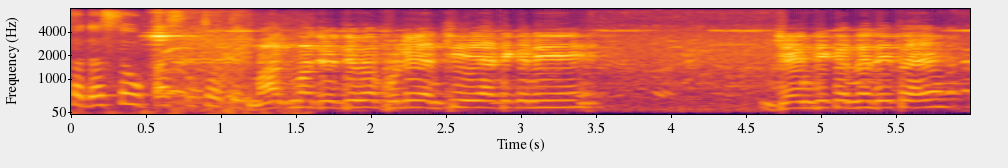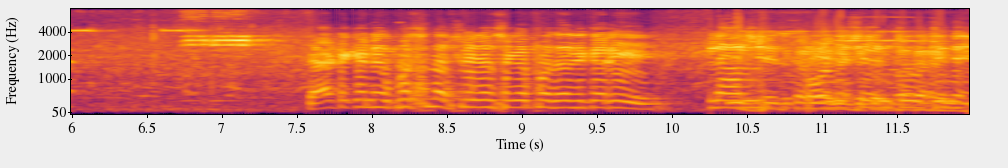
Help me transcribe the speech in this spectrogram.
सदस्य उपस्थित होते. महात्मा ज्योतिबा फुले यांची या ठिकाणी जयंती करण्यात येत आहे. त्या ठिकाणी उपस्थित असलेले सगळे पदाधिकारी फाउंडेशनच्या वतीने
